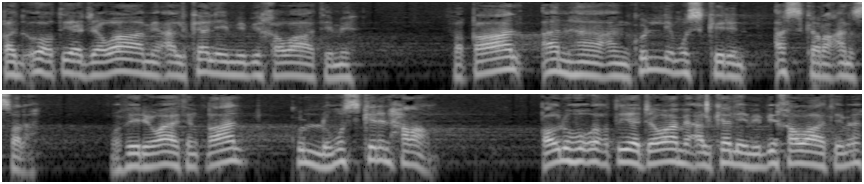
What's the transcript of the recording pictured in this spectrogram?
قد أعطي جوامع الكلم بخواتمه. فقال أنهى عن كل مسكر أسكر عن الصلاة. وفي رواية قال كل مسكر حرام. قوله أعطي جوامع الكلم بخواتمه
